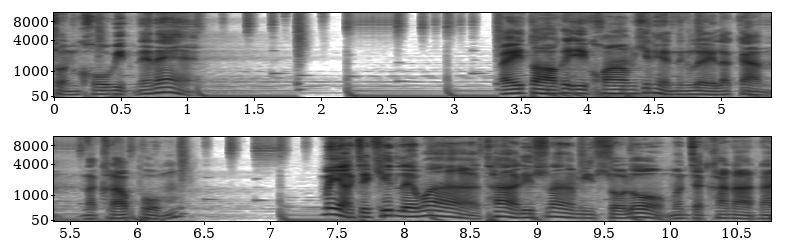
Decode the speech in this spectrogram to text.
สนโควิดแน่ๆ ไปต่อกับอีกความคิดเห็นหนึ่งเลยละกันนะครับผม ไม่อยากจะคิดเลยว่าถ้าลิซ่ามีโซโล่มันจะขนาดไหน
